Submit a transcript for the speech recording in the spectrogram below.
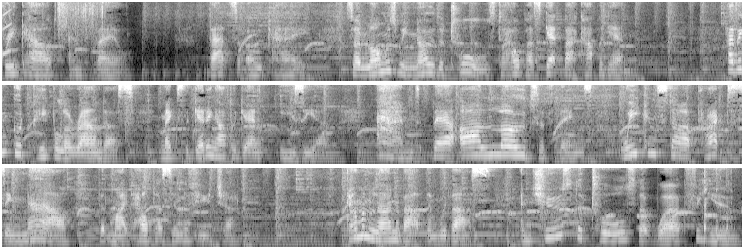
freak out, and fail. That's okay, so long as we know the tools to help us get back up again. Having good people around us makes the getting up again easier. And there are loads of things we can start practicing now that might help us in the future. Come and learn about them with us and choose the tools that work for you.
